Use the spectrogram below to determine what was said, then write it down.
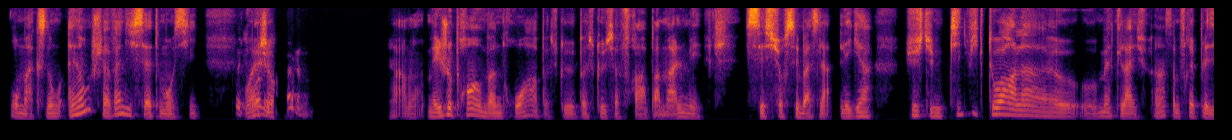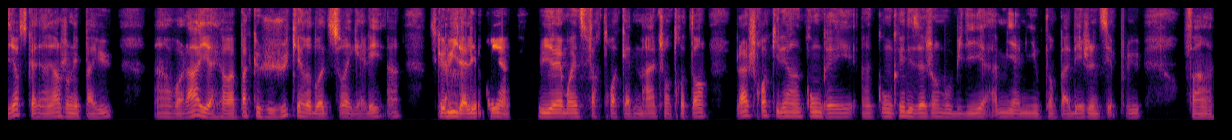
pour Max. Donc, ah non, je suis à 27 moi aussi. Ouais, mais je prends un 23 parce que, parce que ça fera pas mal, mais c'est sur ces bases-là. Les gars, juste une petite victoire là euh, au MetLife, hein, ça me ferait plaisir parce qu'à dernière, j'en ai pas eu. Hein, voilà, il n'y aurait pas que Juju qui de se régaler, hein, parce que lui, il a les moyens. Lui, il a les moyens de se faire 3-4 matchs. Entre-temps, là, je crois qu'il est à un congrès, un congrès des agents immobiliers à Miami ou Tampa Bay, je ne sais plus. Enfin,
